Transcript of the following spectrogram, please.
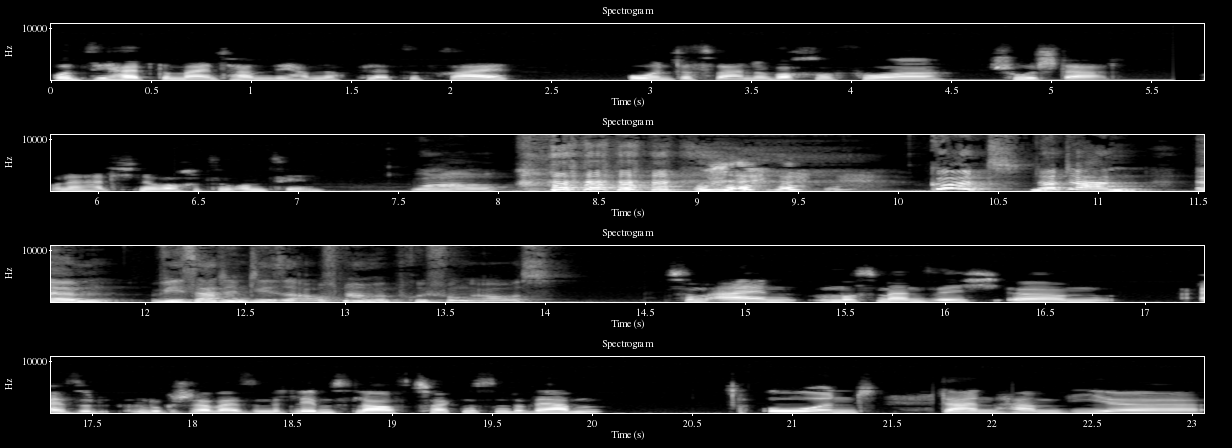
und sie halt gemeint haben, sie haben noch Plätze frei. Und das war eine Woche vor Schulstart. Und dann hatte ich eine Woche zum Umziehen. Wow. Gut, na dann. Ähm, wie sah denn diese Aufnahmeprüfung aus? Zum einen muss man sich, ähm, also logischerweise mit Lebenslauf Zeugnissen bewerben. Und dann haben wir,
